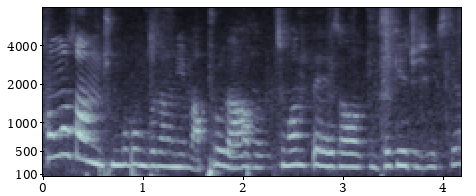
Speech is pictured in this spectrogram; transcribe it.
성호선 중구본부장님 앞으로 나와서 증언대에서 좀 대기해 주시겠어요?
